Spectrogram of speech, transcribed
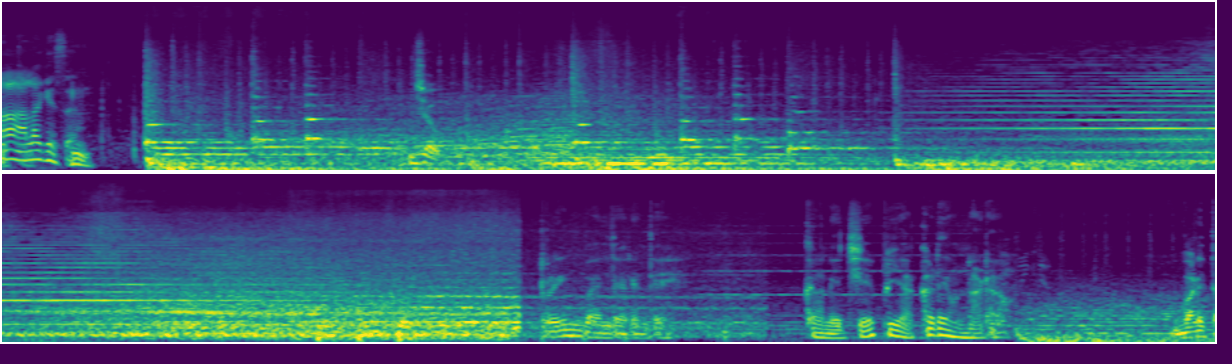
అలాగే సార్. జో. బయలుదేరింది. కానీ జేపీ అక్కడే ఉన్నాడు. Vanitha.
